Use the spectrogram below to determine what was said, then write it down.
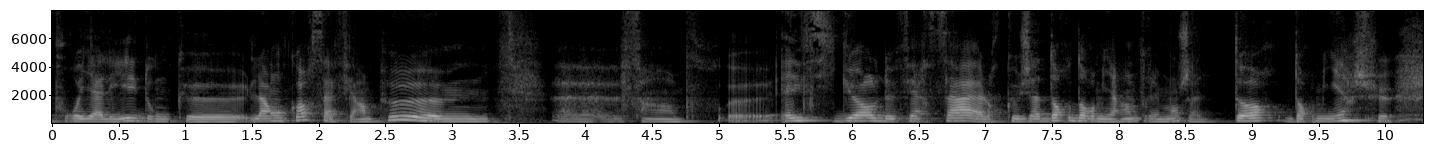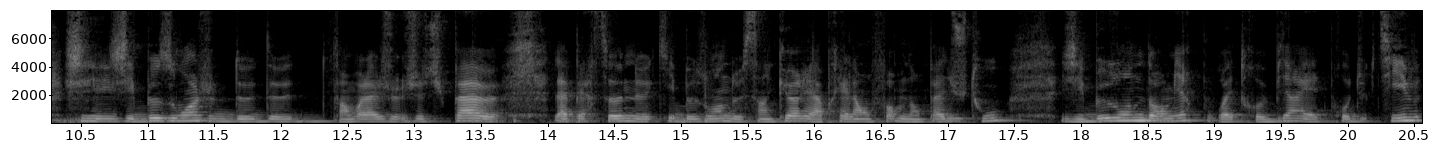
pour y aller. Donc là encore, ça fait un peu enfin healthy girl de faire ça alors que j'adore dormir, hein, vraiment j'adore dormir, j'ai besoin de, Enfin voilà, je ne suis pas euh, la personne qui a besoin de 5 heures et après elle est en forme, non pas du tout. J'ai besoin de dormir pour être bien et être productive.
